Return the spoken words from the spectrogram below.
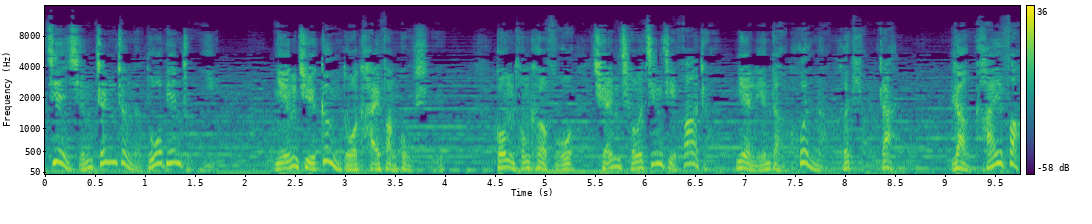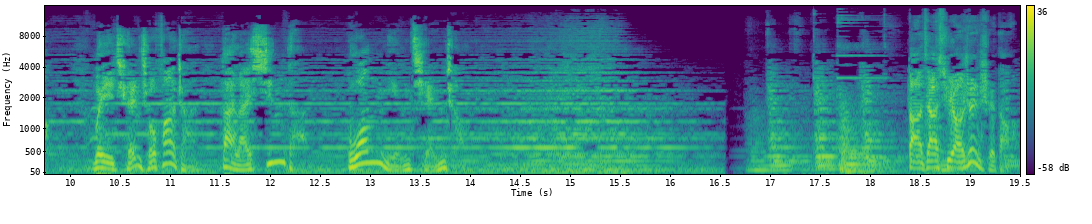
践行真正的多边主义，凝聚更多开放共识，共同克服全球经济发展面临的困难和挑战，让开放为全球发展。”带来新的光明前程。大家需要认识到，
